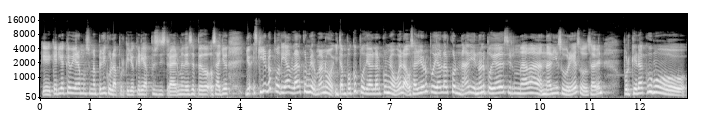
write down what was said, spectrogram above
que quería que viéramos una película porque yo quería pues distraerme de ese pedo. O sea, yo, yo, es que yo no podía hablar con mi hermano y tampoco podía hablar con mi abuela. O sea, yo no podía hablar con nadie, no le podía decir nada a nadie sobre eso, ¿saben? Porque era como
